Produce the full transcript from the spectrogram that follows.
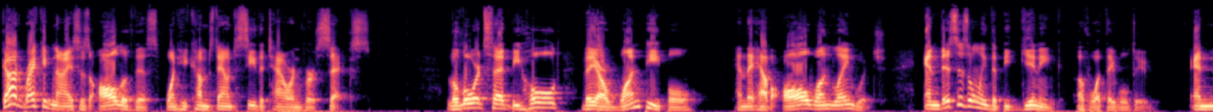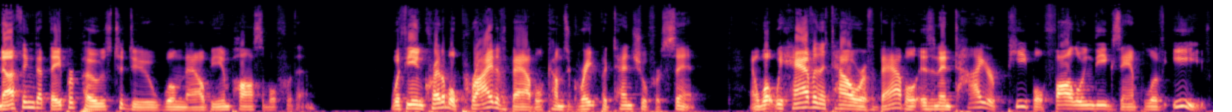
God recognizes all of this when he comes down to see the tower in verse 6. The Lord said, Behold, they are one people, and they have all one language. And this is only the beginning of what they will do and nothing that they propose to do will now be impossible for them. With the incredible pride of Babel comes great potential for sin. And what we have in the Tower of Babel is an entire people following the example of Eve,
